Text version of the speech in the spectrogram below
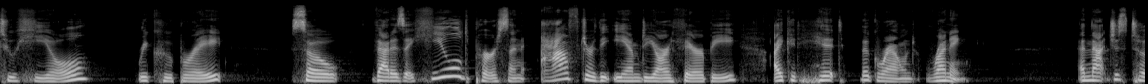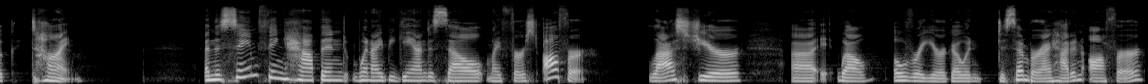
to heal, recuperate. So that as a healed person after the EMDR therapy, I could hit the ground running. And that just took time. And the same thing happened when I began to sell my first offer. Last year, uh, well, over a year ago in December, I had an offer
